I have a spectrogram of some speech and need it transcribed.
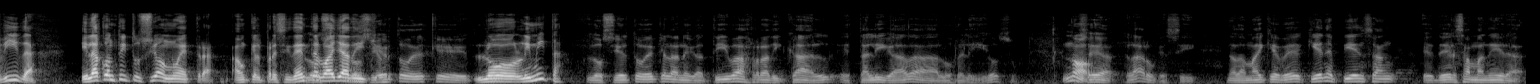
vida. Y la constitución nuestra, aunque el presidente lo, haya dicho, cierto es que lo limita. Lo cierto es que la negativa radical está ligada a lo religioso. No. O sea, claro que sí. Nada más hay que ver quiénes piensan eh, de esa manera.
